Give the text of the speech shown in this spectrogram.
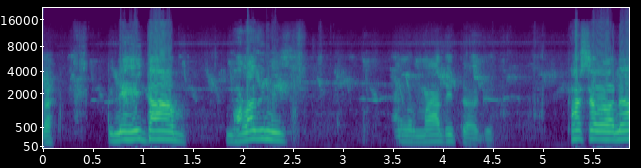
বাহ। এলে এই দাম ভালো জিনিস। আমার মা দিতে হবে। ফার্স্ট না?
